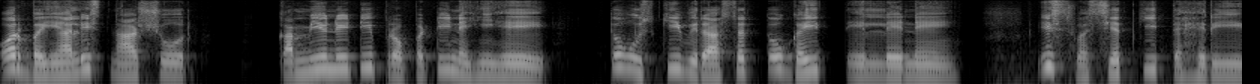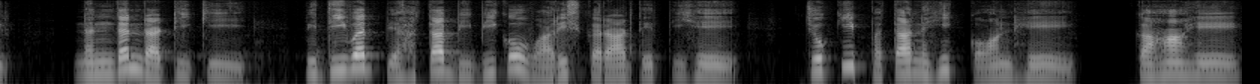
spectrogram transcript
और बयालीस नाशोर, कम्युनिटी प्रॉपर्टी नहीं है तो उसकी विरासत तो गई तेल लेने। इस वसीयत की तहरीर नंदन राठी की विधिवत ब्याहता बीबी को वारिस करार देती है, जो कि पता नहीं कौन है, कहाँ है।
